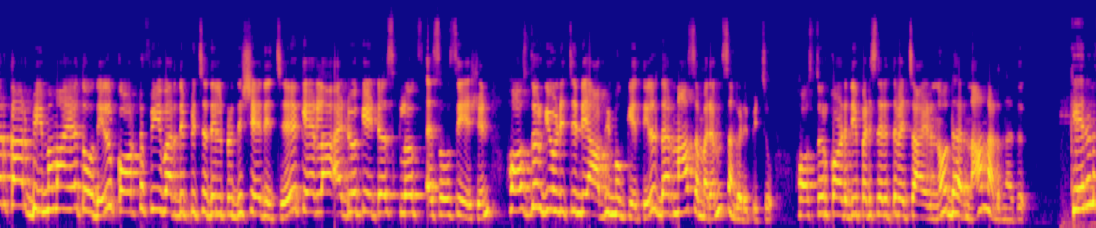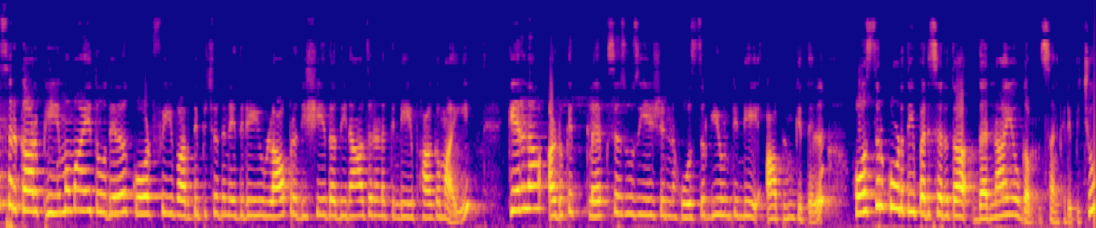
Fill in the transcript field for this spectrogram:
സർക്കാർ ഭീമമായ തോതിൽ കോർട്ട് ഫീ വർദ്ധിപ്പിച്ചതിൽ പ്രതിഷേധിച്ച് Kerala advocates clerks association Hosdurg യൂണിറ്റിന്റെ ആഭിമുഖ്യത്തിൽ ധർണാ സമരം സംഘടിപ്പിച്ചു. ഹോസ്ദുർഗ് കോടതി പരിസരത്ത് വെച്ചായിരുന്നു ധർണ നടന്നത്. കേരള സർക്കാർ ഭീമമായ തോതിൽ കോർട്ട് ഫീ വർദ്ധിപ്പിച്ചതിനെതിരെയുള്ള പ്രതിഷേധ ദിനാചരണത്തിന്റെ ഭാഗമായി Kerala advocate clerks association Hosdurg യൂണിറ്റിന്റെ ആഭിമുഖ്യത്തിൽ ഹോസ്ദുർ കോടതി പരിസരത്ത് ധർണായോഗം സംഘടിപ്പിച്ചു.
